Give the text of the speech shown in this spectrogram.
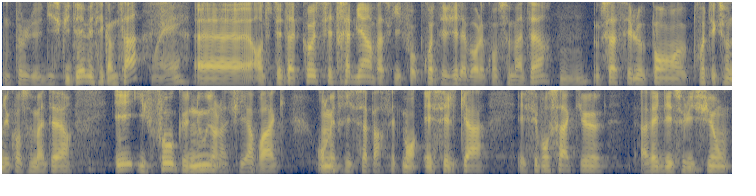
On peut le discuter, mais c'est comme ça. Euh, en tout état de cause, c'est très bien parce qu'il faut protéger d'abord le consommateur. Mm-hmm. Donc ça, c'est le pan euh, protection du consommateur. Et il faut que nous, dans la filière vrac, on maîtrise ça parfaitement. Et c'est le cas. Et c'est pour ça que, avec des solutions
